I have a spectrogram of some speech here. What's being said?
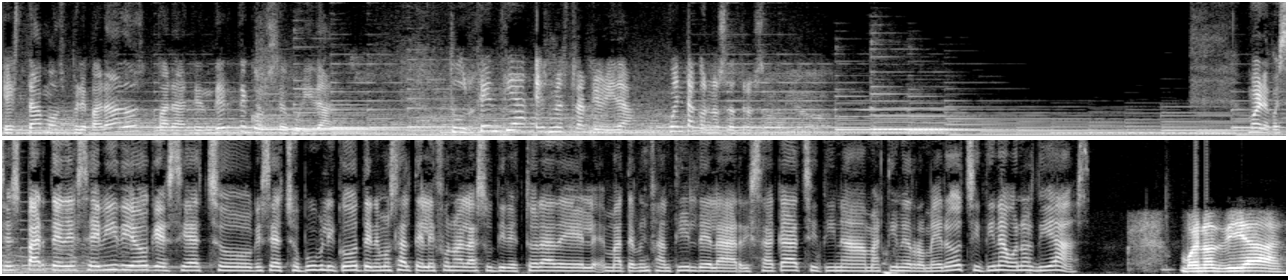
estamos preparados para atenderte con seguridad. Tu urgencia es nuestra prioridad. Cuenta con nosotros. Bueno, pues es parte de ese vídeo que se ha hecho que se ha hecho público. Tenemos al teléfono a la subdirectora del materno infantil de la Risaca, Chitina Martínez Romero. Chitina, buenos días. Buenos días.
